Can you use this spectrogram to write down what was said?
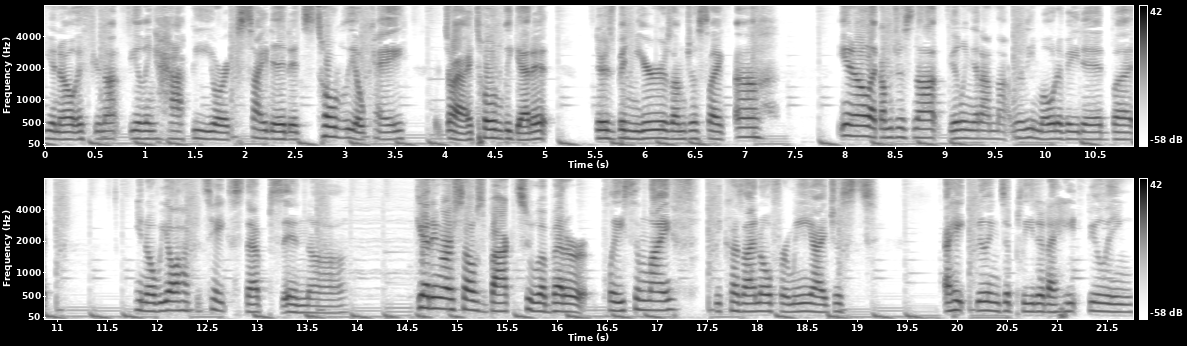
You know, if you're not feeling happy or excited, it's totally okay. I totally get it. There's been years I'm just like, uh, you know, like I'm just not feeling it. I'm not really motivated, but you know, we all have to take steps in uh getting ourselves back to a better place in life because I know for me, I just I hate feeling depleted. I hate feeling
